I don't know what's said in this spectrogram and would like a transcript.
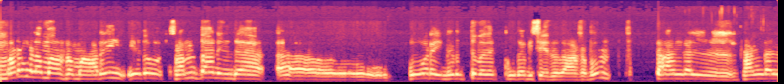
மறுவளமாக மாறி ஏதோ ட்ரம்ப் தான் இந்த ஆஹ், போரை நிறுத்துவதற்கு உதவி செய்ததாகவும் தாங்கள் தாங்கள்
